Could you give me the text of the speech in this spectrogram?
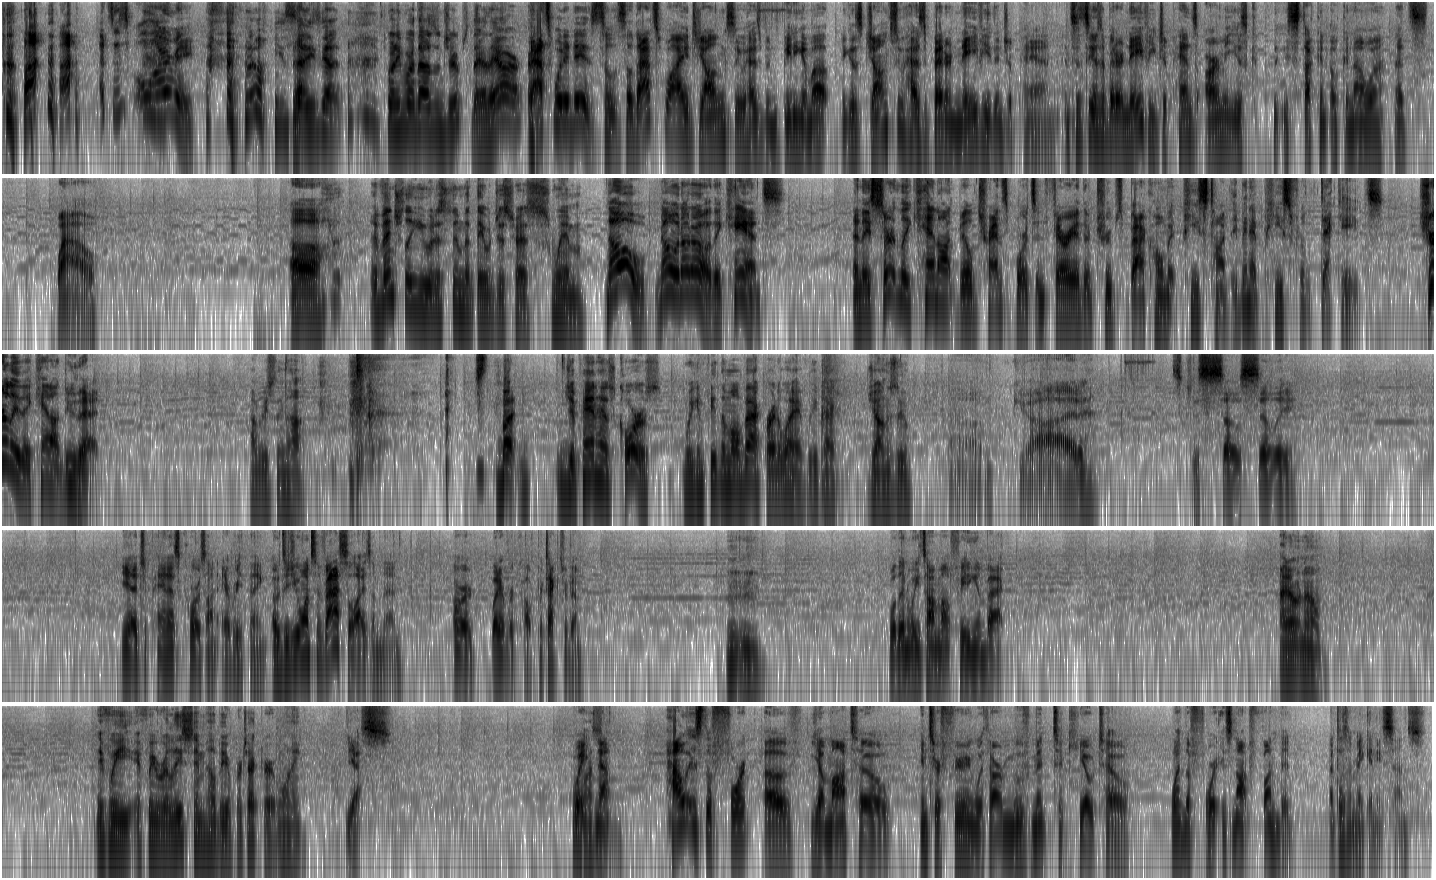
That's his whole army. no, he said he's got 24,000 troops. There they are. That's what it is. So, so that's why Jiangsu has been beating him up because Jiangsu has a better navy than Japan, and since he has a better navy, Japan's army is completely stuck in Okinawa. That's wow. Uh, Eventually, you would assume that they would just try to swim. no, no, no, no, they can't. And they certainly cannot build transports and ferry their troops back home at peacetime. They've been at peace for decades. Surely they cannot do that. Obviously not. but Japan has cores. We can feed them all back right away if we attack Jiangsu. Oh, God. It's just so silly. Yeah, Japan has cores on everything. Oh, did you want to vassalize them then? Or whatever it's called, protectordom? them? Mm-mm. Well, then what are you talking about feeding him back? I don't know. If we if we release him, he'll be a protectorate, won't he? Yes. Wait, now, how is the fort of Yamato interfering with our movement to Kyoto when the fort is not funded? That doesn't make any sense.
